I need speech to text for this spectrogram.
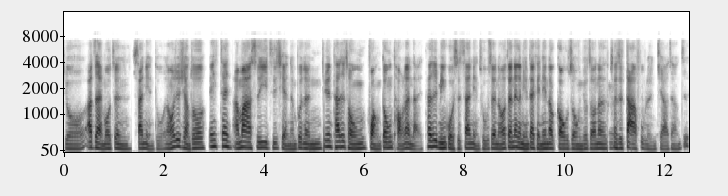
有阿兹海默症三年多，然后就想说，哎，在阿嬷失忆之前，能不能，因为她是从广东逃难来，她是民国十三年出生，然后在那个年代可以念到高中，你就知道那算是大富人家这样子。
